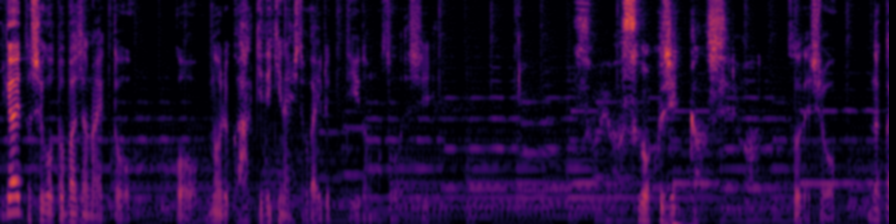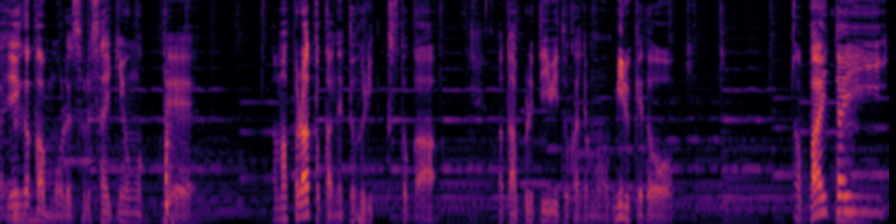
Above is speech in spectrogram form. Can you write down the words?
意外と仕事場じゃないとこう能力発揮できない人がいるっていうのもそうだし。それはすごく実感してるわ。そうでしょ？なんか映画館も俺それ最近思って、アマプラとかネットフリックスとかあと Apple TV とかでも見るけど媒体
